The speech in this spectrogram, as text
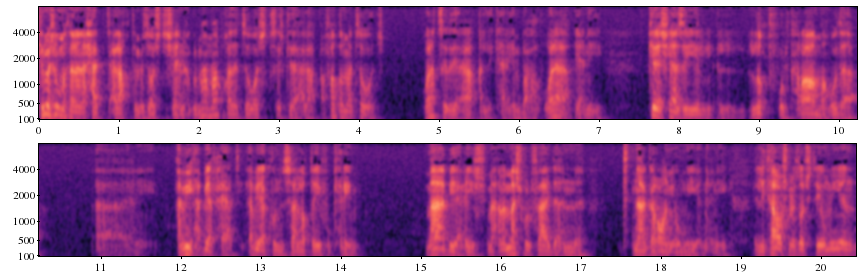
كل ما أشوف مثلا أحد علاقته مع زوجتي شينة أقول ما ما أبغى إذا تزوجت تصير كذا علاقة. أفضل ما اتزوج ولا تصير ذي العلاقة اللي كارهين بعض. ولا يعني كذا أشياء زي اللطف والكرامة وذا. آه يعني أبيها أبيها في حياتي. أبي أكون إنسان لطيف وكريم. ما أبي أعيش. ما, ما أشوف الفائدة إن تتناقرون يوميا. يعني اللي تهاوش مع زوجته يوميا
